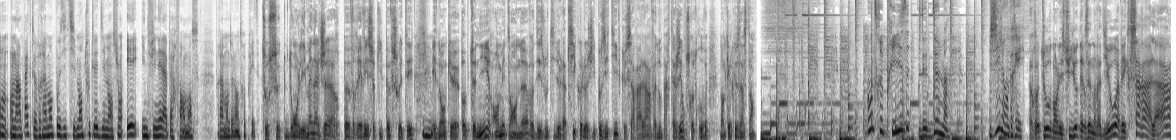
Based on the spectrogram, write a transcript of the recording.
on, impacte vraiment positivement toutes les dimensions et, in fine, la performance vraiment de l'entreprise. Tout ce dont les managers peuvent rêver, ce qu'ils peuvent souhaiter, mm. et donc euh, obtenir en mettant en œuvre des outils de la psychologie positive que Sarah Allard va nous partager. On se retrouve dans quelques instants entreprise de demain. Gilles André. Retour dans les studios d'Erzen Radio avec Sarah Allard,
